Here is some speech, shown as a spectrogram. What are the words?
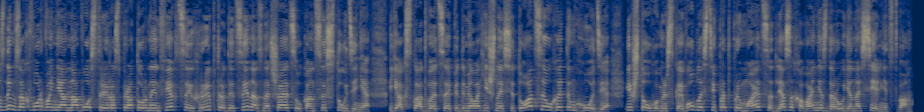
Уздым захворвання на вострыя рэспіраторнай інфекцыі грып традыцыйна адзначаецца ў канцы студзеня. Як складваецца эпідэміялагічная сітуацыя ў гэтым годзе і што ў гомельскай вобласці прадпрымаецца для захавання здароўя насельніцтва.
